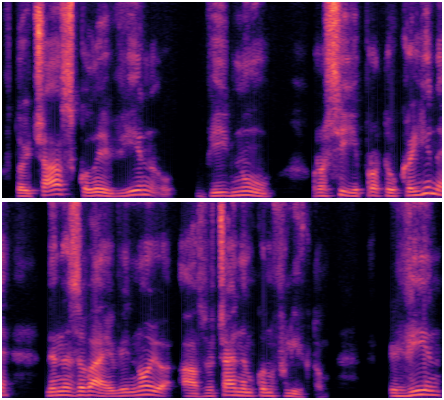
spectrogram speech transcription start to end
в той час, коли він війну Росії проти України не називає війною, а звичайним конфліктом. Він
